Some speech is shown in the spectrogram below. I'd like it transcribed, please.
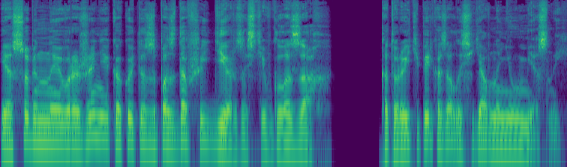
и особенное выражение какой-то запоздавшей дерзости в глазах, которая теперь казалась явно неуместной.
